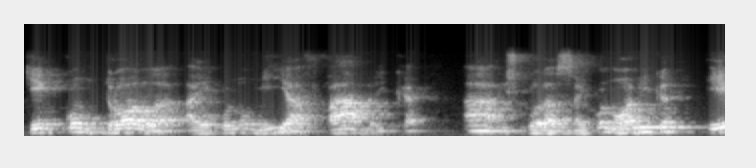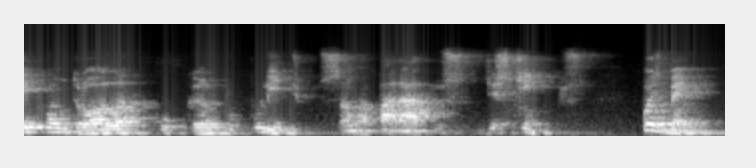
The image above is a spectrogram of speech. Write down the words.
que controla a economia, a fábrica, a exploração econômica e controla o campo político. São aparatos distintos. Pois bem,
